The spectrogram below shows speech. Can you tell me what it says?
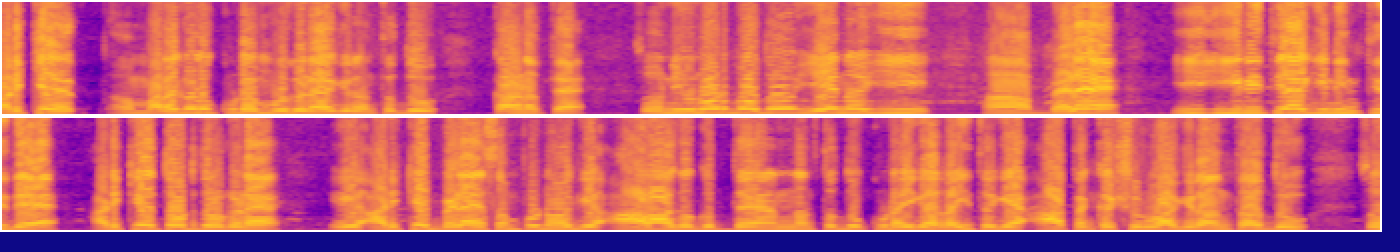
ಅಡಿಕೆ ಮರಗಳು ಕೂಡ ಮುಳುಗಡೆ ಆಗಿರುವಂಥದ್ದು ಕಾಣುತ್ತೆ. ಸೊ ನೀವು ನೋಡ್ಬೋದು, ಏನು ಈ ಬೆಳೆ ಈ ಈ ರೀತಿಯಾಗಿ ನಿಂತಿದೆ ಅಡಿಕೆ ತೋಟದೊಳಗಡೆ. ಈ ಅಡಿಕೆ ಬೆಳೆ ಸಂಪೂರ್ಣವಾಗಿ ಹಾಳಾಗುತ್ತೆ ಅನ್ನೋಂಥದ್ದು ಕೂಡ ಈಗ ರೈತರಿಗೆ ಆತಂಕ ಶುರುವಾಗಿರೋಂಥದ್ದು. ಸೊ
